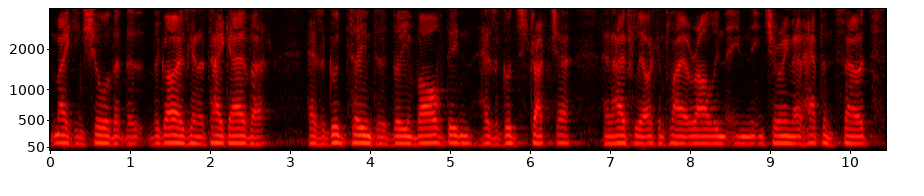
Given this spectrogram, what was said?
making sure that the the guy who's going to take over has a good team to be involved in, has a good structure and hopefully I can play a role in, in ensuring that happens. So it's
